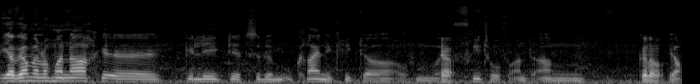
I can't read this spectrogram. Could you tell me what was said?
Ja, wir haben ja nochmal nachgelegt jetzt zu dem Ukraine-Krieg da auf dem Ja. Friedhof und am. Genau. ja.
